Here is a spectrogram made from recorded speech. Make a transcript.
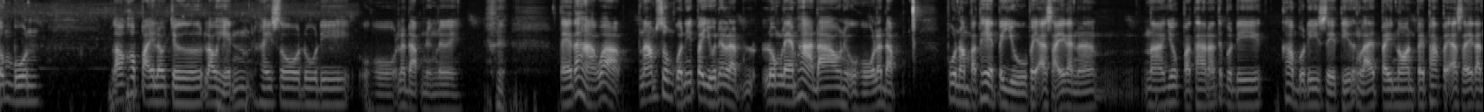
สมบูรณ์ เราเข้าไปเราเจอเราเห็นไฮโซดูดี โอ้โห ระดับหนึ่งเลย แต่ถ้าหากว่าน้ำส้มกว่านี้ไปอยู่ในระดับโรงแรมห้าดาวเนี่ยโอ้โห ระดับผู้นำประเทศไปอยู่ไปอาศัยกันนะ นายกประธานาธิบดีข้าบดีเศรษฐีทั้งหลายไปนอนไปพักไปอาศัยกัน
